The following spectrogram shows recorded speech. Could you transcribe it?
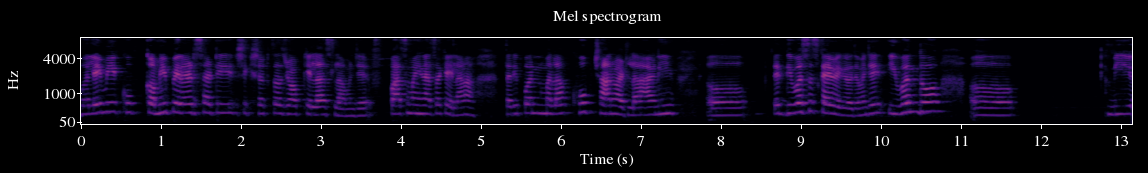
भले मी खूप कमी पिरियडसाठी शिक्षकचा जॉब केला असला म्हणजे पाच महिन्याचा केला ना तरी पण मला खूप छान वाटलं. आणि ते दिवसच काही वेगळे होते. म्हणजे इवन दो मी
